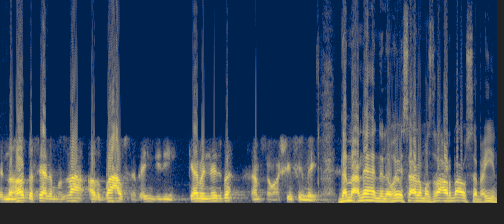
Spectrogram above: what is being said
النهارده سعر المزرعة 74 جنيه كام النسبة 25% ده معناها إن لو هي سعر مزرعة 74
